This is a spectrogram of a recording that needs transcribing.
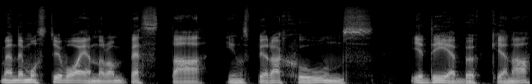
Men det måste ju vara en av de bästa inspirations idéböckerna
